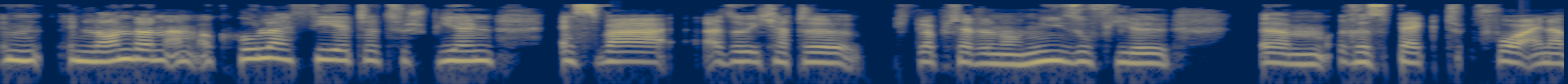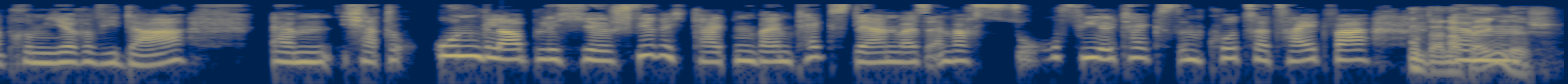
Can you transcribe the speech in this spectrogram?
im, in London am Acola Theatre zu spielen. Es war, also ich hatte, ich glaube, ich hatte noch nie so viel ähm, Respekt vor einer Premiere wie da. Ähm, ich hatte unglaubliche Schwierigkeiten beim Textlernen, weil es einfach so viel Text in kurzer Zeit war. Und dann auf ähm, Englisch.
